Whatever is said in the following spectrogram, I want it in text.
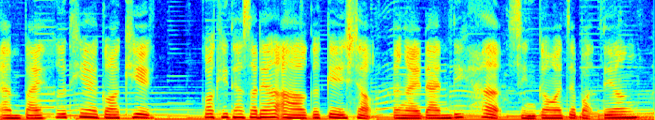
安排好听的歌曲，歌曲听煞了后，佮继续等来咱你好成功的节目中。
